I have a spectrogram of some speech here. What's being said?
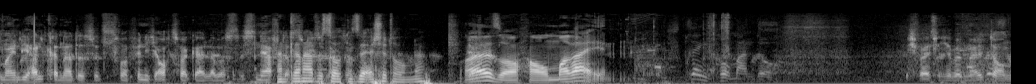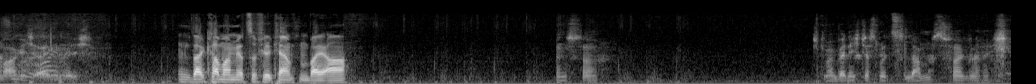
Ich meine, die Handgranate ist jetzt zwar, finde ich auch zwar geil, aber es, es nervt. Handgranate ist doch diese Erschütterung, ne? Also, hau mal rein. Ich weiß nicht, aber Meltdown mag ich eigentlich. Da kann man mir zu viel kämpfen bei A. Du? Ich meine, wenn ich das mit Slums vergleiche.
